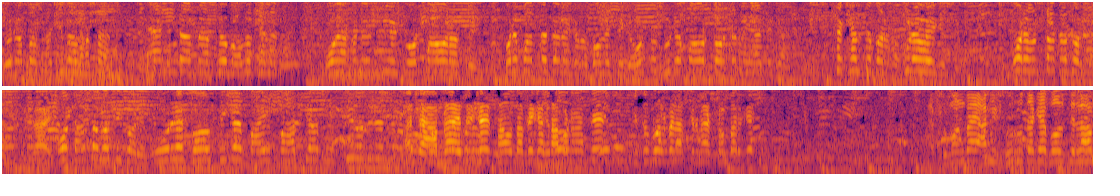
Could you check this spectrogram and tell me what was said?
দুই নম্বর সাকিব আল হাসান একটা ম্যাচও ভালো খেলে না। ও এখন এমবিএস ওর পাওয়ার আছে। ওরে পাত্তা দেয় না কেন দলের থেকে? ওর তো দুটো পাওয়ার দরকার নেই এট সে খেলতে পারে না বুড়া হয়ে গেছে। ওর এখন টাকা দরকার। ও দান্দাবাজি করে। ওরে দল থেকে বাই বাদ দেওয়া দিয়ে চিরদিনের জন্য আচ্ছা আমরা এদেশে সাউথ আফ্রিকার সাপোর্টার আছে। কিছু বলবেন আজকের ম্যাচ সম্পর্কে? সুমন ভাই আমি শুরু থেকে বলছিলাম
